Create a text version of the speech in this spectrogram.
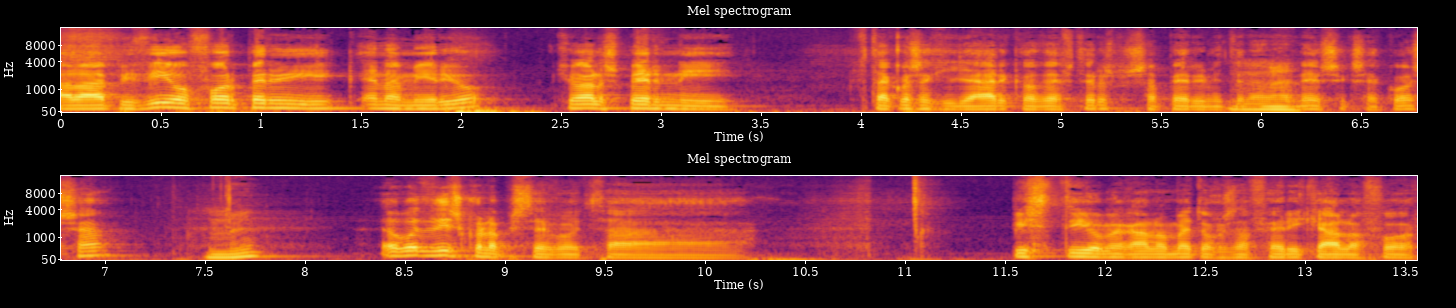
αλλά επειδή ο Φόρ παίρνει ένα μύριο και ο άλλος παίρνει 700 χιλιάρικα ο δεύτερος που θα παίρνει με την ναι. ανανέωση 600. Ναι. Εγώ δύσκολα πιστεύω ότι θα πιστεί ο μεγαλομέτωχος να φέρει και άλλο φόρ.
